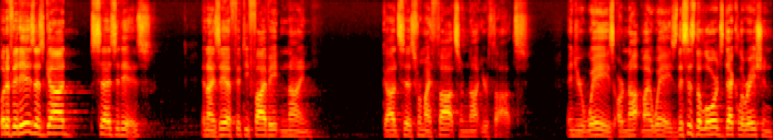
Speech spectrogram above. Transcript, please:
But if it is as God says it is, in Isaiah 55, 8, and 9, God says, For my thoughts are not your thoughts and your ways are not my ways. This is the Lord's declaration.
